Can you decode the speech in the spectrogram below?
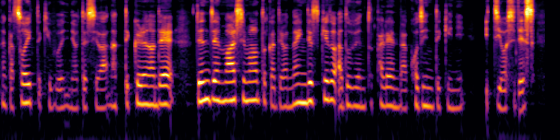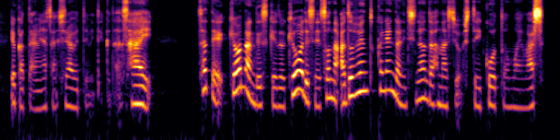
なんかそういった気分に私はなってくるので、全然回し物とかではないんですけど、アドベントカレンダー個人的に一押しです。よかったら皆さん調べてみてください。さて、今日なんですけど、今日はですね、そんなアドベントカレンダーにちなんだ話をしていこうと思います。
